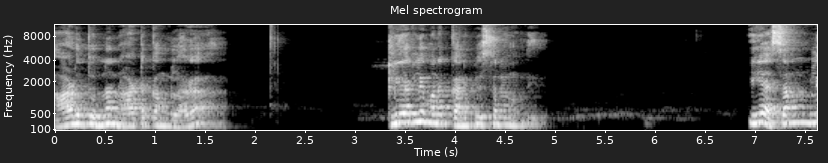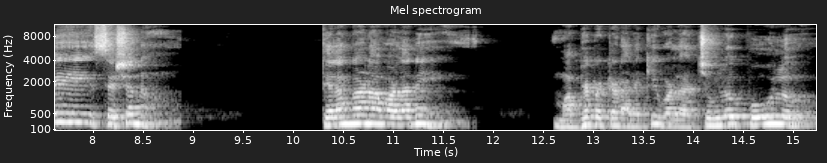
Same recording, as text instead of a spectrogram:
ఆడుతున్న నాటకంలాగా క్లియర్లీ మనకు కనిపిస్తూనే ఉంది. ఈ అసెంబ్లీ సెషన్ తెలంగాణ వాళ్ళని మభ్యపెట్టడానికి వాళ్ళ చెవిలో పువ్వులు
